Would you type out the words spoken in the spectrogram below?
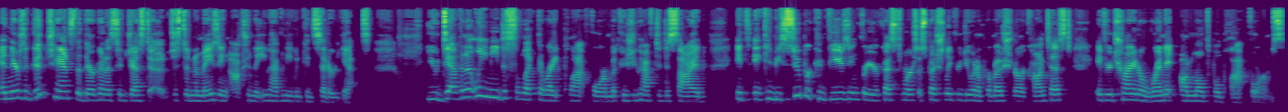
And there's a good chance that they're going to suggest a, just an amazing option that you haven't even considered yet you definitely need to select the right platform because you have to decide. It can be super confusing for your customers especially if you're doing a promotion or a contest if you're trying to run it on multiple platforms.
